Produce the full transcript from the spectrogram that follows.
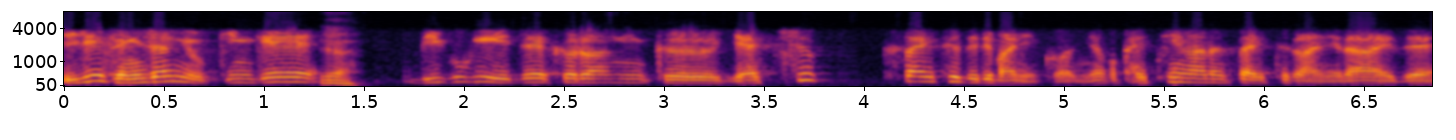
이게 굉장히 웃긴 게 예. 미국이 이제 그런 그 예측 사이트들이 많이 있거든요. 그 베팅하는 사이트가 아니라 이제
